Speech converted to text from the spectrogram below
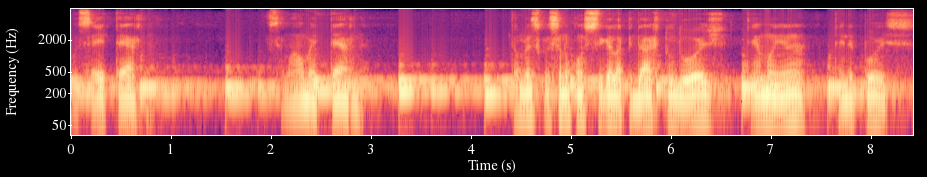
você é eterno. Você é uma alma eterna. Então, mesmo que você não consiga lapidar tudo hoje, tem amanhã, tem depois,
